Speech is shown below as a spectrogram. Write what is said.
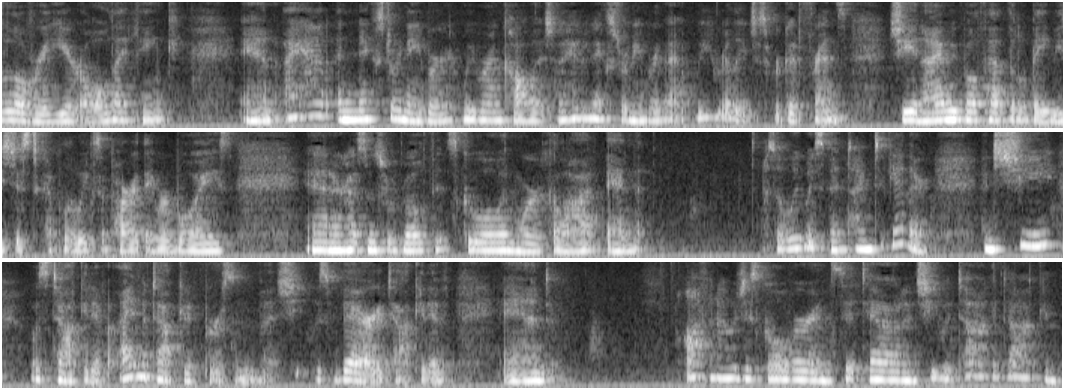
little over a year old, I think. And I had a next door neighbor. We were in college, and I had a next door neighbor that we really just were good friends. She and I, we both had little babies just a couple of weeks apart. They were boys, and our husbands were both at school and work a lot. And so we would spend time together. And she was talkative. I'm a talkative person, but she was very talkative. And often I would just go over and sit down, and she would talk and talk and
